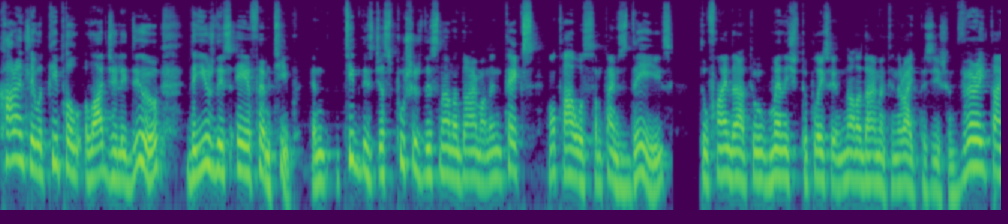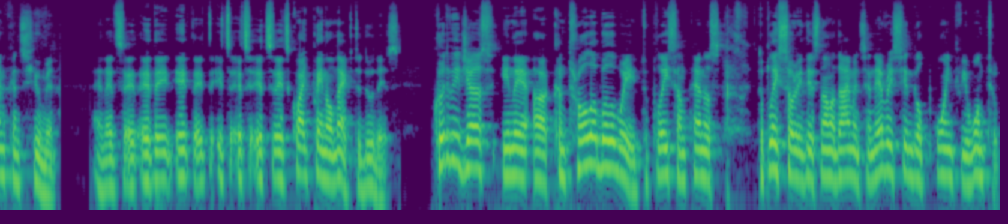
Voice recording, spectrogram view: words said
currently what people largely do, they use this AFM tip. And tip this just pushes this nanodiamond and takes not hours, sometimes days to find out, to manage to place a nanodiamond in the right position. Very time consuming. And it's, it, it, it, it, it's, it's, it's, it's quite pain on neck to do this. Could we just, in a, controllable way, to place antennas, to place, sorry, these nanodiamonds in every single point we want to,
